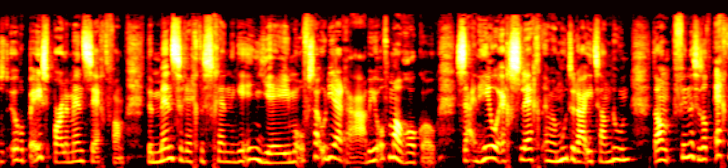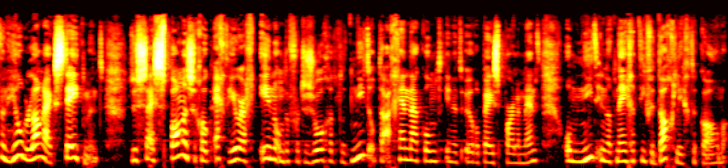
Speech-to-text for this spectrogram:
het Europees Parlement zegt van de mensenrechten schendingen in Jemen of Saoedi-Arabië of Marokko zijn heel erg slecht en we moeten daar iets aan doen, dan vinden ze dat echt een heel belangrijk statement. Dus zij spannen zich ook echt heel erg in om ervoor te zorgen dat het niet op de agenda komt in het Europees Parlement, om niet in dat negatieve daglicht te komen.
